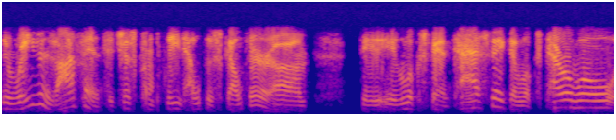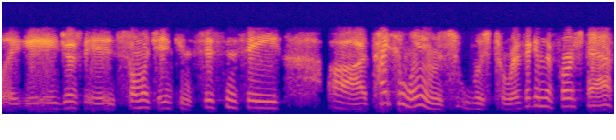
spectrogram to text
the Ravens offense, it's just complete helter skelter. Um, it, it looks fantastic. It looks terrible. It, it just is so much inconsistency. Uh, Ty'Son Williams was terrific in the first half,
